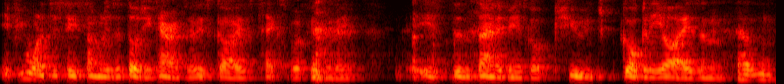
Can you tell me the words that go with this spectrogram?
if you wanted to see someone who's a dodgy character, this guy is textbook, isn't he? he doesn't say anything. He's got huge goggly eyes, and Um,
